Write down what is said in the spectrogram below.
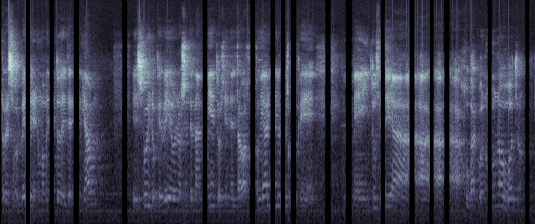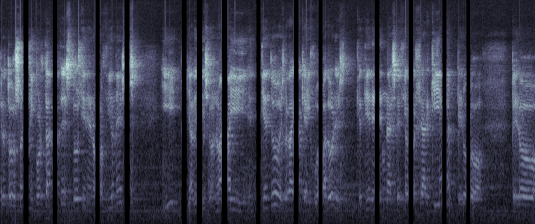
resolver en un momento determinado, eso y lo que veo en los entrenamientos y en el trabajo diario lo que me induce a jugar con uno u otro. Pero todos son importantes, todos tienen opciones y ya lo he dicho, no hay, entiendo, es verdad que hay jugadores que tienen una especial jerarquía, pero, pero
